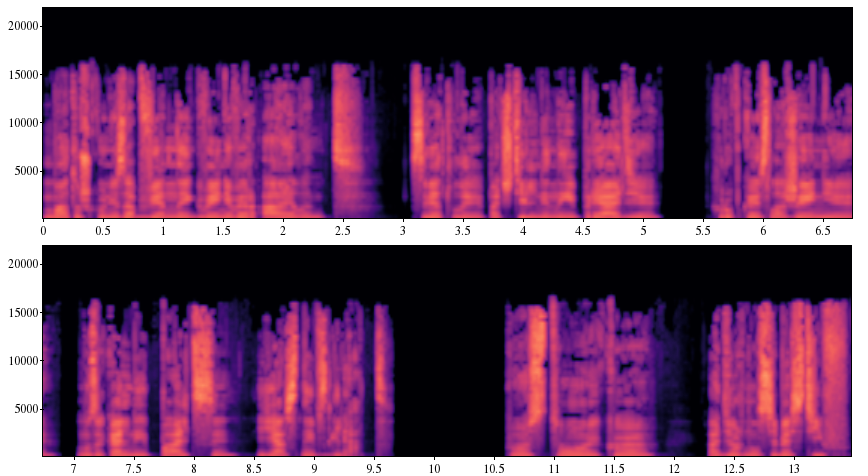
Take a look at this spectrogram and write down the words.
Матушку незабвенной Гвеневер Айленд. Светлые, почти льняные пряди, хрупкое сложение, музыкальные пальцы, ясный взгляд. «Постой-ка», — одернул себя Стив,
